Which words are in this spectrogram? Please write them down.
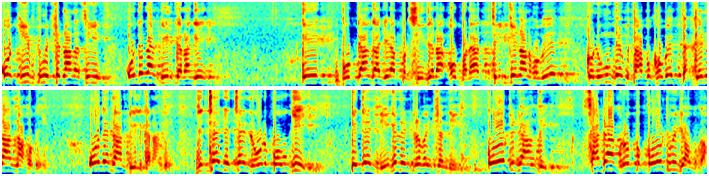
ਉਹ ਚੀਫ ਕਮਿਸ਼ਨਰ ਨਾਲ ਅਸੀਂ ਉਹਦੇ ਨਾਲ ਡੀਲ ਕਰਾਂਗੇ ਕਿ ਵੋਟਾਂ ਦਾ ਜਿਹੜਾ ਪ੍ਰੋਸੀਜਰ ਆ, ਉਹ ਬੜਾ ਤਰੀਕੇ ਨਾਲ ਹੋਵੇ, ਕਾਨੂੰਨ ਦੇ ਮੁਤਾਬਕ ਹੋਵੇ, ਧੱਕੇ ਨਾਲ ਨਾ ਹੋਵੇ। ਉਹਦੇ ਨਾਲ ਡੀਲ ਕਰਾਂਗੇ। ਜਿੱਥੇ ਜਿੱਥੇ ਲੋੜ ਪਊਗੀ, ਕਿਤੇ ਲੀਗਲ ਇੰਟਰਵੈਂਸ਼ਨ ਦੀ ਕੋਰਟ ਜਾਣ ਦੀ, ਸਾਡਾ ਗਰੁੱਪ ਕੋਰਟ ਵੀ ਜਾਊਗਾ।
